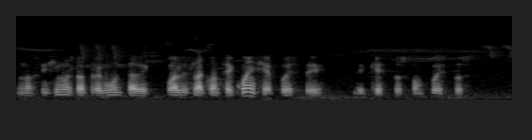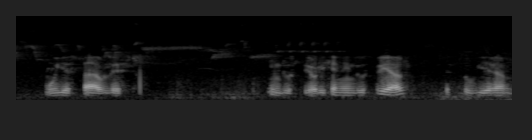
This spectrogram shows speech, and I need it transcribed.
nos hicimos la pregunta de cuál es la consecuencia pues de, que estos compuestos muy estables de origen industrial estuvieran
